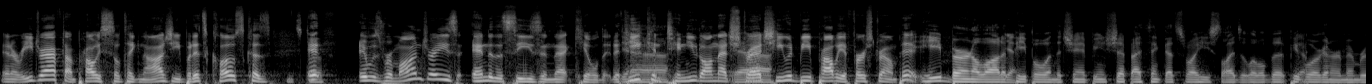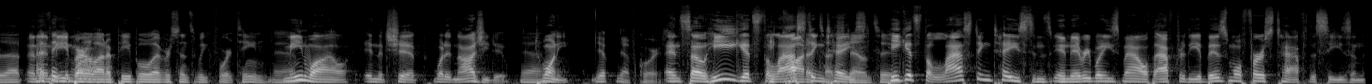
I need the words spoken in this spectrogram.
In a redraft, I'm probably still take Najee, but it's close because it, it was Rhamondre's end of the season that killed it. If yeah. he continued on that stretch, yeah. he would be probably a first round pick. He burned a lot of yeah. people in the championship. I think that's why he slides a little bit. People are going to remember that. And I think he burned a lot of people ever since week 14. Meanwhile, in the chip, what did Najee do? 20. Yep. Of course. And so he gets the He lasting taste. too. He gets the lasting taste in, in everybody's mouth after the abysmal first half of the season.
